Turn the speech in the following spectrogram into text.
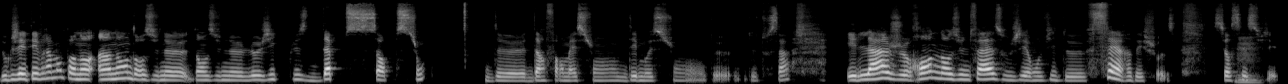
Donc j'ai été vraiment pendant un an dans une dans une logique plus d'absorption de d'informations, d'émotions, de, de tout ça. Et là, je rentre dans une phase où j'ai envie de faire des choses sur ces mmh. sujets.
